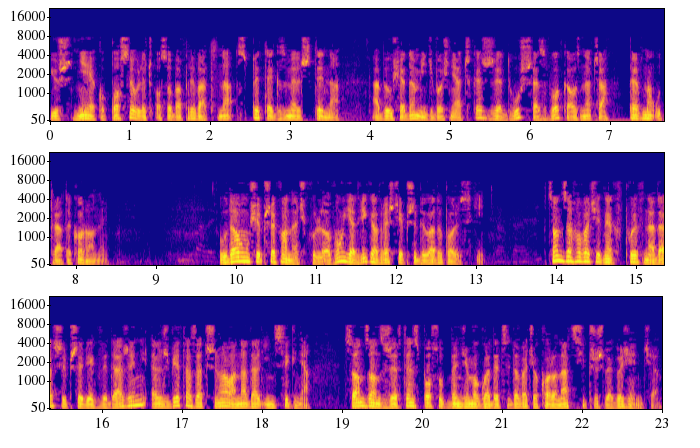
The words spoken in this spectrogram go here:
już nie jako poseł, lecz osoba prywatna, spytek z Melsztyna, aby uświadomić Bośniaczkę, że dłuższa zwłoka oznacza pewną utratę korony. Udało mu się przekonać królową, Jadwiga wreszcie przybyła do Polski. Chcąc zachować jednak wpływ na dalszy przebieg wydarzeń, Elżbieta zatrzymała nadal insygnia, sądząc, że w ten sposób będzie mogła decydować o koronacji przyszłego zięcia.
